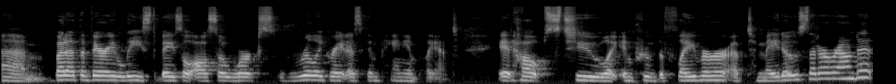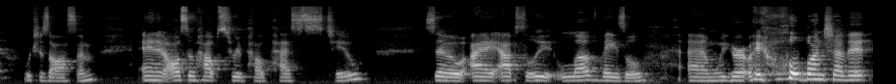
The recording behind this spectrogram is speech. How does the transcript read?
Um, but at the very least, basil also works really great as a companion plant. It helps to like improve the flavor of tomatoes that are around it, which is awesome. And it also helps to repel pests too. So I absolutely love basil. Um, we grow a whole bunch of it,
